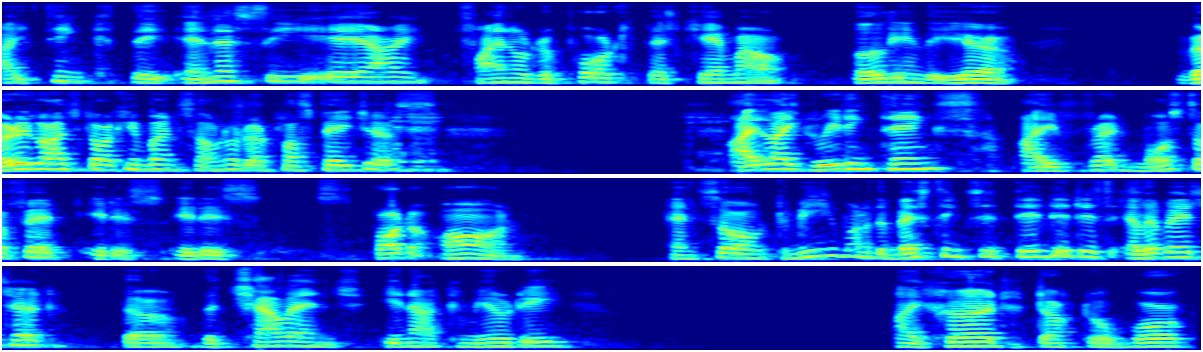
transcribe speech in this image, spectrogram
I think the NSC AI final report that came out early in the year, very large document, 700 plus pages. I like reading things. I've read most of it. It is it is spot on. And so to me, one of the best things it did, it is elevated the, the challenge in our community. I heard Dr. Work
